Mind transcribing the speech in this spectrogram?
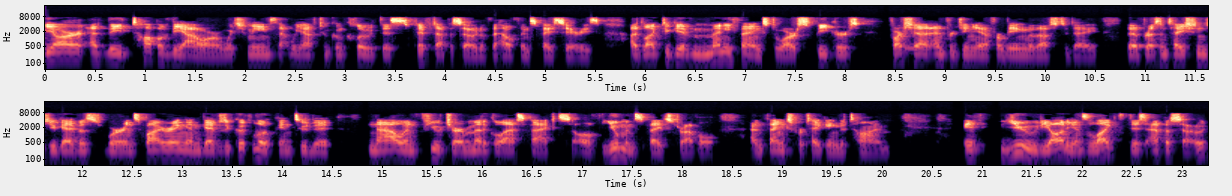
we are at the top of the hour, which means that we have to conclude this fifth episode of the Health in Space series. I'd like to give many thanks to our speakers, Varsha and Virginia, for being with us today. The presentations you gave us were inspiring and gave us a good look into the now and future medical aspects of human space travel. And thanks for taking the time. If you, the audience, liked this episode,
